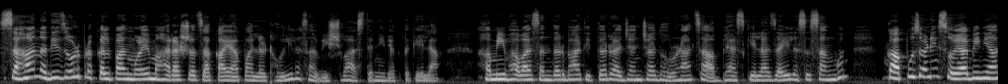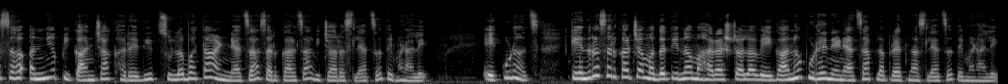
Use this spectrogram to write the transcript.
सहा नदीजोड प्रकल्पांमुळे महाराष्ट्राचा कायापालट होईल असा विश्वास त्यांनी व्यक्त केला. हमी भावासंदर्भात इतर राज्यांच्या धोरणाचा अभ्यास केला जाईल असं सांगून कापूस आणि सोयाबीन यासह अन्य पिकांच्या खरेदीत सुलभता आणण्याचा सरकारचा विचार असल्याचं ते म्हणाले. एकूणच केंद्र सरकारच्या मदतीनं महाराष्ट्राला वेगानं पुढे नेण्याचा आपला प्रयत्न असल्याचं ते म्हणाले.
